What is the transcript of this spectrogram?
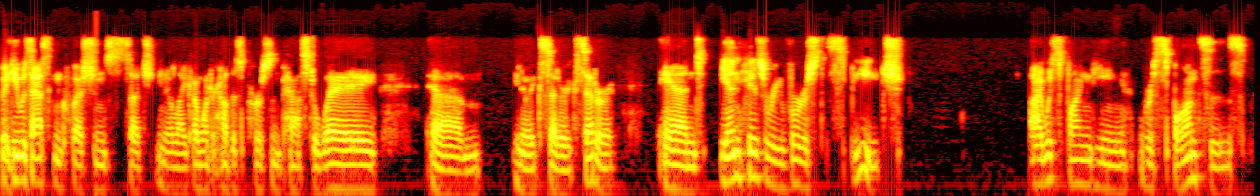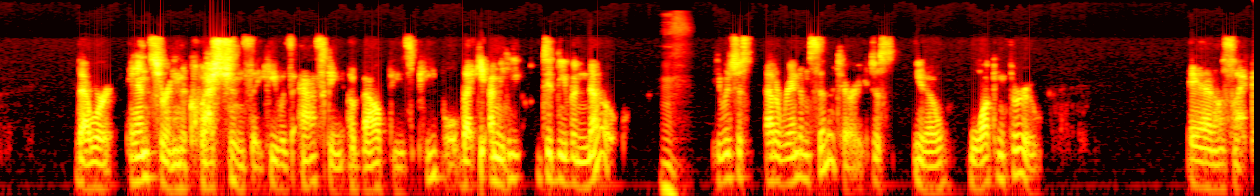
but he was asking questions such, you know, like, I wonder how this person passed away, um, you know, et cetera, et cetera. And in his reversed speech, I was finding responses that were answering the questions that he was asking about these people that he, I mean, he didn't even know. Mm. He was just at a random cemetery, just, you know, walking through. And I was like,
